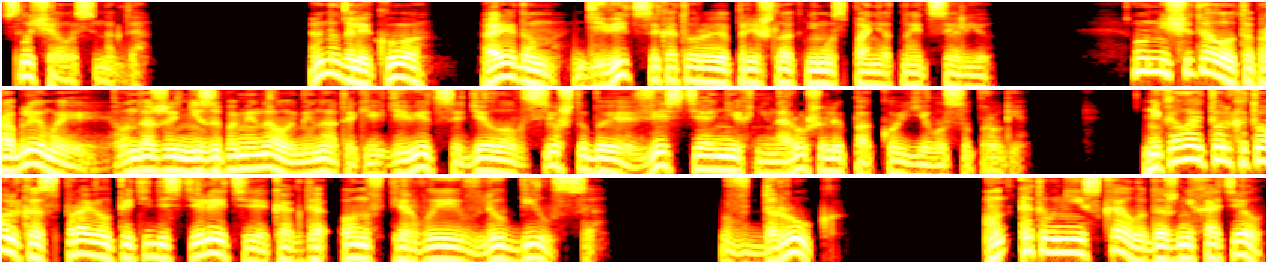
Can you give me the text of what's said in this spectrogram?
случалось иногда. Она далеко, а рядом девица, которая пришла к нему с понятной целью. Он не считал это проблемой, он даже не запоминал имена таких девиц и делал все, чтобы вести о них не нарушили покой его супруги. Николай только-только справил пятидесятилетие, когда он впервые влюбился. Вдруг. Он этого не искал и даже не хотел.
